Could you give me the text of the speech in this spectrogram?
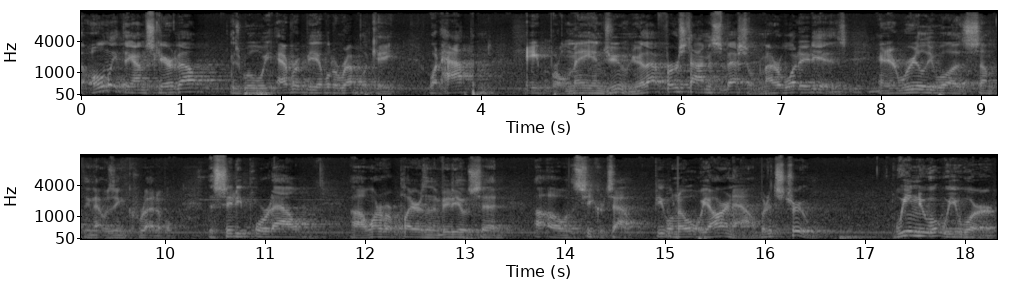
The only thing I'm scared about is will we ever be able to replicate what happened April, May, and June? You know, that first time is special, no matter what it is. And it really was something that was incredible. The city poured out. Uh, one of our players in the video said, uh oh, the secret's out. People know what we are now, but it's true. We knew what we were.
